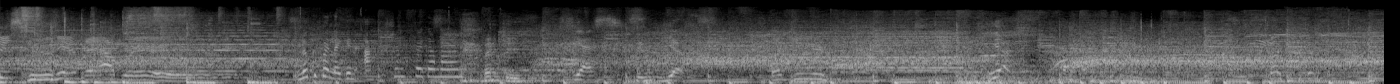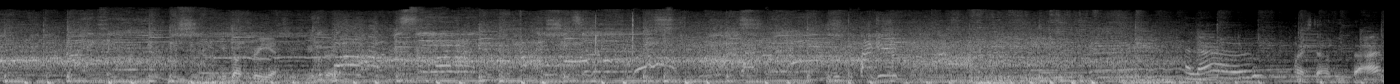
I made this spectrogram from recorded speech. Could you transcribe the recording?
Superstition in that way. Look a bit like an action figure, man. Thank you. Yes. Yes. Thank you. Yes. You got three yeses. You're through. Hello. Nice to have you back.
